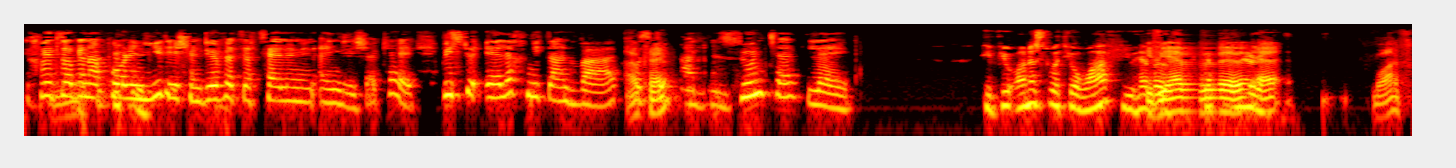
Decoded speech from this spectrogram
Ich würde sagen ein paar in Jiddisch und du wirst erzählen in Englisch. Okay. Bist du ehrlich mit deinem Weib? Hast Okay. du ein gesundes Leben? If you're honest with your wife, you have If a you have happy a, a wife,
